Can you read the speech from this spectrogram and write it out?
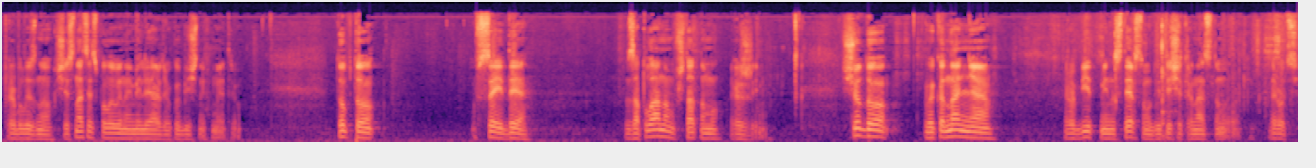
приблизно 16,5 мільярдів кубічних метрів. Тобто все йде за планом в штатному режимі. Щодо виконання робіт міністерством у 2013 році.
